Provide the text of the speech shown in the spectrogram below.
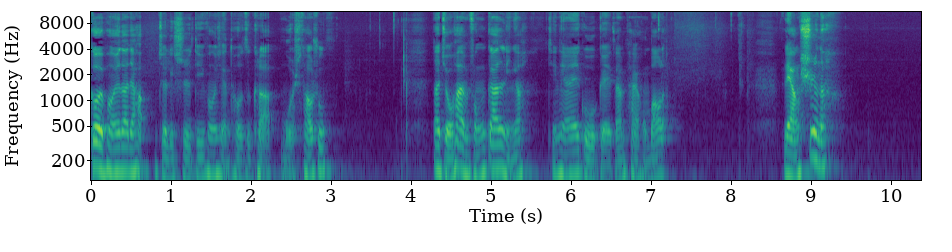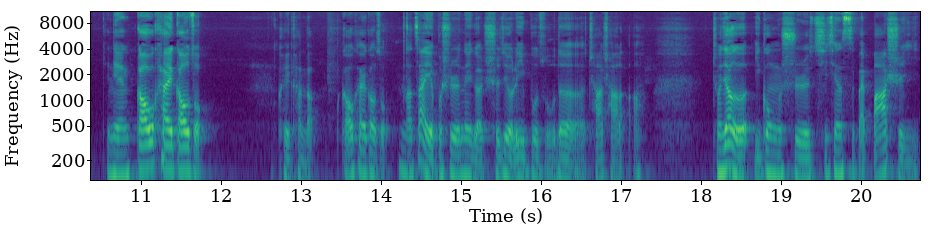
各位朋友，大家好，这里是低风险投资 Club，我是涛叔。那久旱逢甘霖啊，今天 A 股给咱派红包了。两市呢，今天高开高走，可以看到高开高走，那再也不是那个持久力不足的叉叉了啊。成交额一共是七千四百八十亿，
